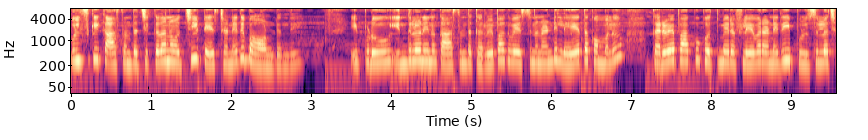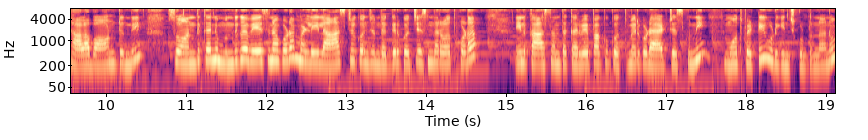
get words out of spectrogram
పులుసుకి కాస్తంత చిక్కదనం వచ్చి టేస్ట్ అనేది బాగుంటుంది. ఇప్పుడు ఇందులో నేను కాస్తంత కరివేపాకు వేస్తున్నానండి. లేత కొమ్మలు కరివేపాకు కొత్తిమీర ఫ్లేవర్ అనేది పులుసులో చాలా బాగుంటుంది. సో అందుకని ముందుగా వేసినా కూడా మళ్ళీ లాస్ట్ కొంచెం దగ్గరకు వచ్చేసిన తర్వాత కూడా నేను కాస్తంత కరివేపాకు కొత్తిమీర కూడా యాడ్ చేసుకుని మూత పెట్టి ఉడికించుకుంటున్నాను.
